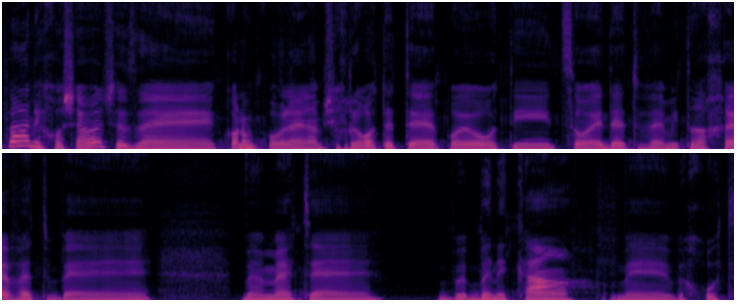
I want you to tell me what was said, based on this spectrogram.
הבא, אני חושבת שזה, קודם כל, להמשיך לראות את פריוריטי צועדת ומתרחבת ב... באמת בניכר בחוץ,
